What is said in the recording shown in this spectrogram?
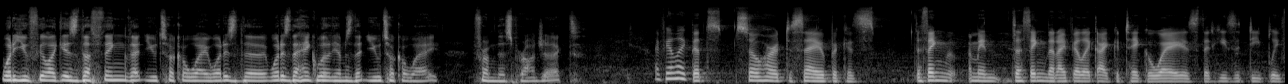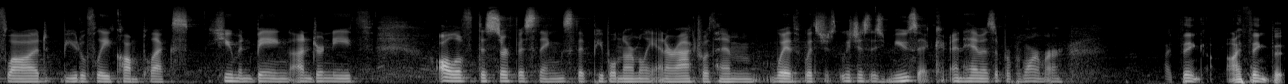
what do you feel like is the thing that you took away? What is the what is the Hank Williams that you took away from this project? I feel like that's so hard to say because the thing, I mean, the thing that I feel like I could take away is that he's a deeply flawed, beautifully complex human being underneath all of the surface things that people normally interact with him with, which is, which is his music and him as a performer. I think I think that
